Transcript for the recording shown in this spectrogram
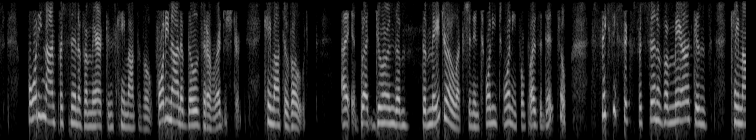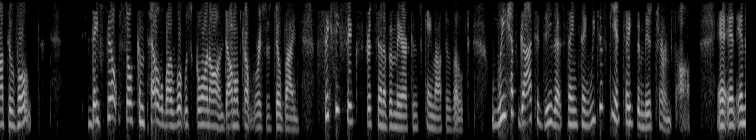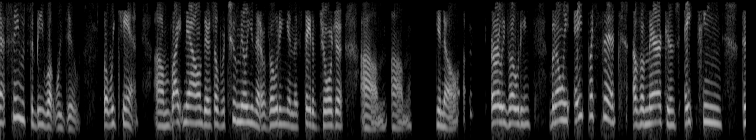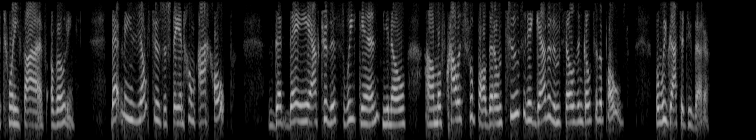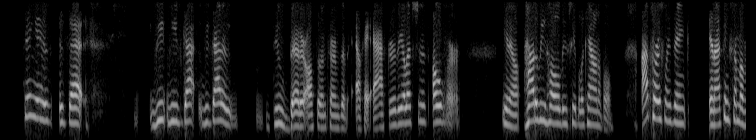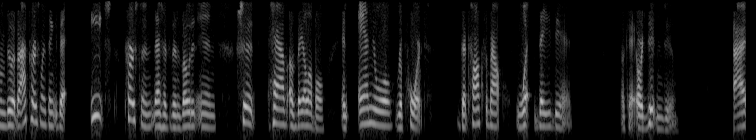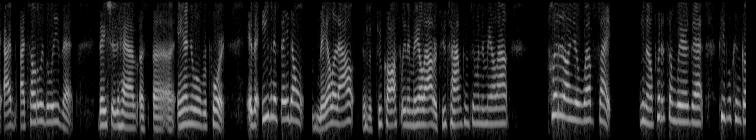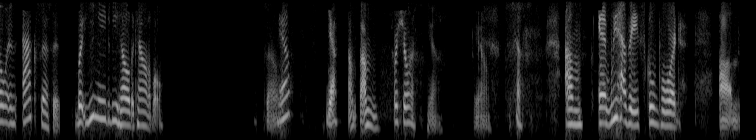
49% of Americans came out to vote. 49 of those that are registered came out to vote. Uh, but during the the major election in 2020 for presidential, 66% of Americans came out to vote they felt so compelled by what was going on, Donald Trump versus Joe Biden. 66% of Americans came out to vote. We have got to do that same thing. We just can't take the midterms off. And, and, and that seems to be what we do. But we can't. Um, right now, there's over 2 million that are voting in the state of Georgia, um, um, you know, early voting, but only 8% of Americans 18 to 25 are voting that means youngsters are staying home. I hope that they, after this weekend, you know, um, of college football, that on Tuesday they gather themselves and go to the polls. But we've got to do better. Thing is, is that we we've got we've got to do better also in terms of okay after the election is over. You know, how do we hold these people accountable? I personally think, and I think some of them do it, but I personally think that each person that has been voted in should have available an annual report that talks about what they did, okay, or didn't do. I I, I totally believe that they should have a, a, a annual report. Even if they don't mail it out, if it's too costly to mail out or too time consuming to mail out, put it on your website. You know, put it somewhere that people can go and access it. But you need to be held accountable. So yeah, yeah, I'm, I'm for sure. Yeah, yeah, yeah. Um, and we have a school board um,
